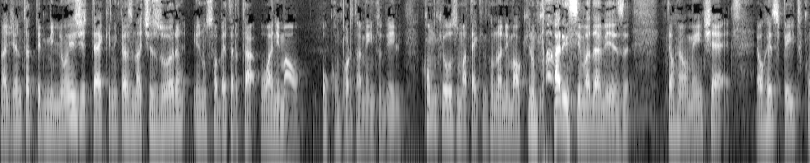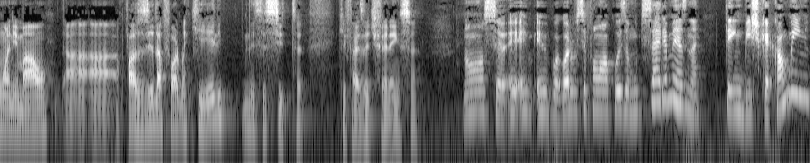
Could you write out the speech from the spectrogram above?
Não adianta ter milhões de técnicas na tesoura e não souber tratar o animal, o comportamento dele. Como que eu uso uma técnica no animal que não para em cima da mesa? Então, realmente, é, é o respeito com o animal, a, a fazer da forma que ele necessita que faz a diferença. Nossa, eu, eu, agora você falou uma coisa muito séria mesmo, né? Tem bicho que é calminho.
